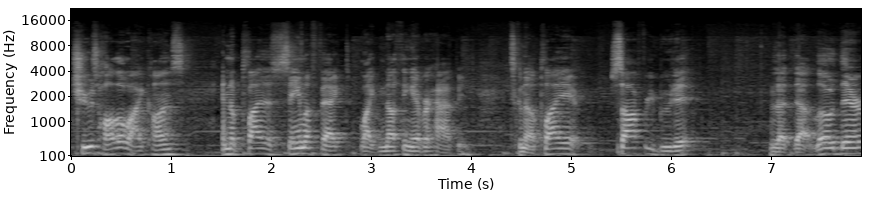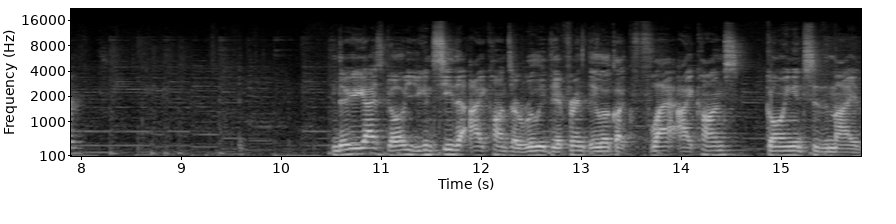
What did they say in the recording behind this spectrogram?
choose Holo icons, and apply the same effect like nothing ever happened. It's gonna apply it, soft reboot it, let that load there. And there you guys go. You can see the icons are really different. They look like flat icons going into the, my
